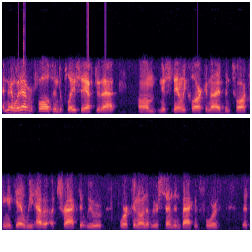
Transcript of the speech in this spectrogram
And then whatever falls into place after that, um, you know, Stanley Clarke and I have been talking again. We have a, a track that we were working on that we were sending back and forth. That's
